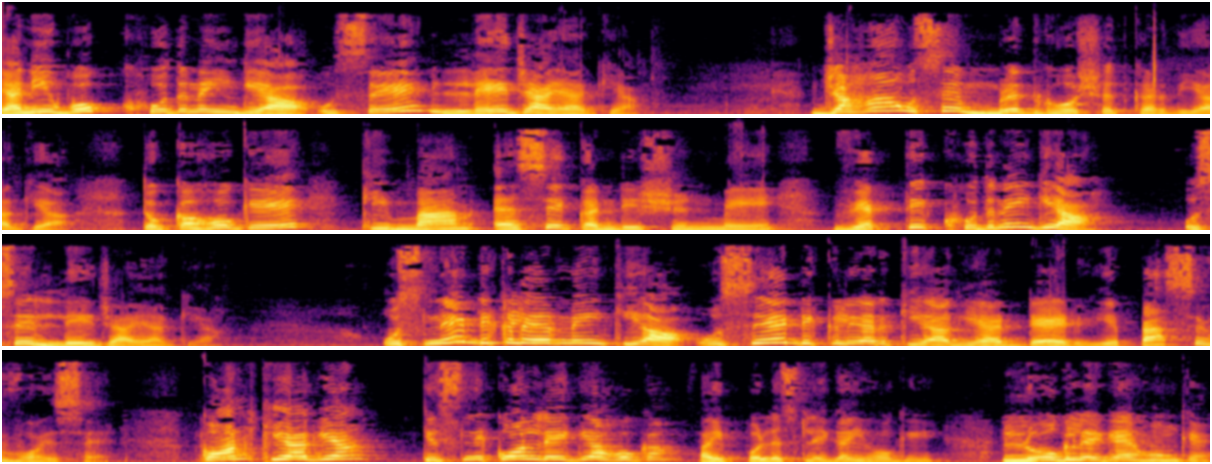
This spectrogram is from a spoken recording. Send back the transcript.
यानी वो खुद नहीं गया, उसे ले जाया गया। जहाँ उसे मृत घोषित कर दिया गया। तो कहोगे कि मैम ऐसे कंडीशन में व्यक्ति खुद नहीं गया, उसे ले जाया गया। उसने डिक्लेयर नहीं किया, उसे डिक्लेयर किया गया डेड ये पैसिव वॉइस है। कौन किया गया? किसने कौन ले गया होगा? भाई पुलिस ले गई होगी। लोग ले गए होंगे।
